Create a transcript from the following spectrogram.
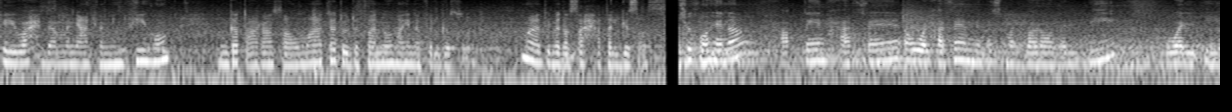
في واحدة ماني عارفة مين فيهم انقطع راسها وماتت ودفنوها هنا في القصر ما أدري مدى صحة القصص. شوفوا هنا حاطين حرفين أول حرفين من اسم البارون ال B وال E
